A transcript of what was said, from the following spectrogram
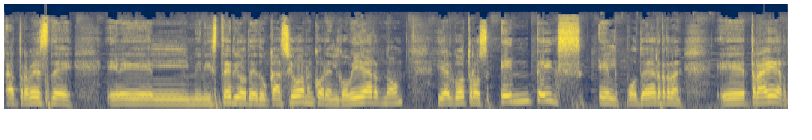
a través de el Ministerio de Educación con el gobierno y otros entes el poder traer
